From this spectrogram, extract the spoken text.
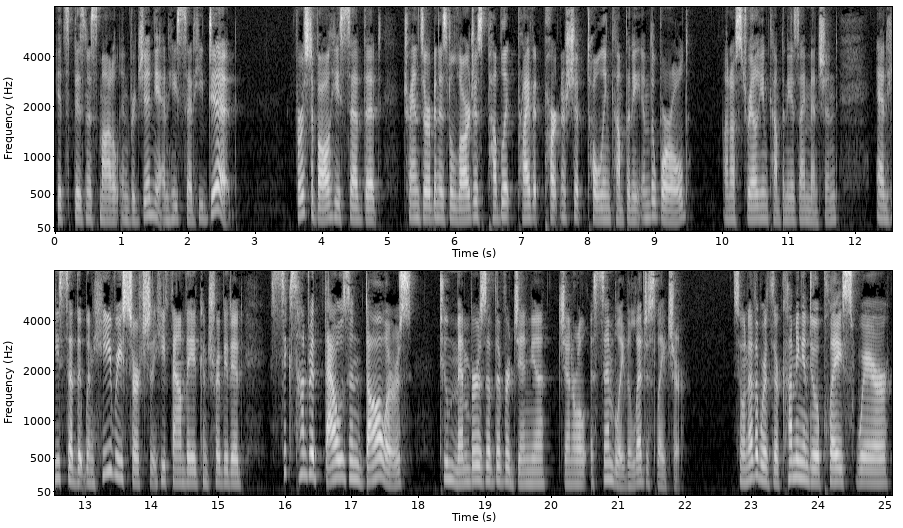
its business model in Virginia, and he said he did. First of all, he said that Transurban is the largest public private partnership tolling company in the world, an Australian company, as I mentioned, and he said that when he researched it, he found they had contributed $600,000 to members of the Virginia General Assembly, the legislature. So, in other words, they're coming into a place where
